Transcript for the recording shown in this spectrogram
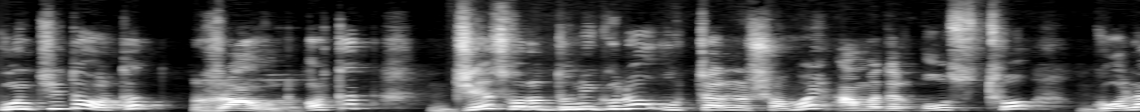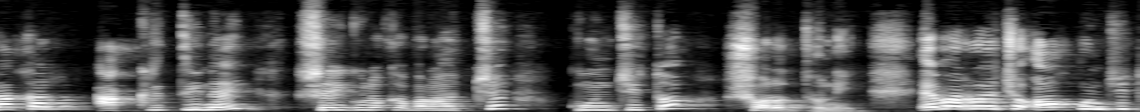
কুঞ্চিত অর্থাৎ রাউন্ড, অর্থাৎ যে স্বরধ্বনিগুলো উচ্চারণের সময় আমাদের ওষ্ঠ, গোলাকার আকৃতি নেয় সেইগুলোকে বলা হচ্ছে কুঞ্চিত স্বরধ্বনি। এবার রয়েছে অকুঞ্চিত,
